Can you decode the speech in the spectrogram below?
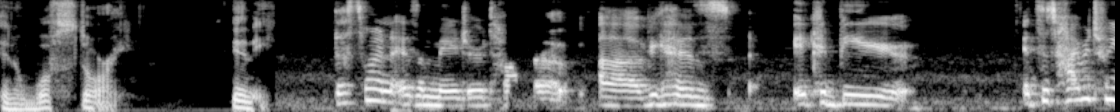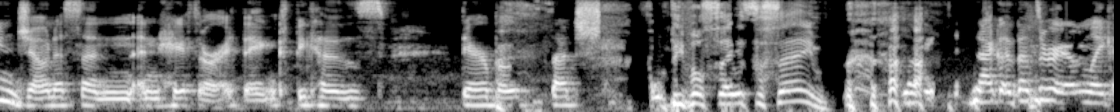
in a Wolfe story. Any? This one is a major toss up uh, because it could be. It's a tie between Jonas and, and Hathor, I think, because they're both such Some people say it's the same. right, exactly. That's where I'm like,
